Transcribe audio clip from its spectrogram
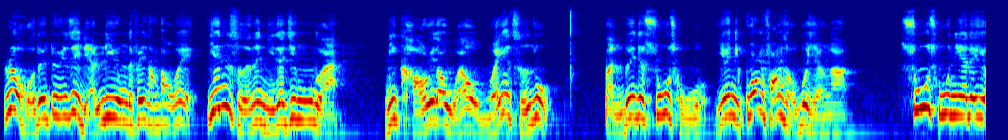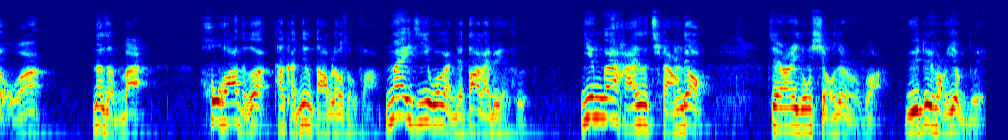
热火队对于这点利用的非常到位，因此呢，你在进攻端，你考虑到我要维持住本队的输出，因为你光防守不行啊，输出你也得有啊，那怎么办？霍华德他肯定打不了首发，麦基我感觉大概率也是，应该还是强调这样一种小阵容化与对方应对。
